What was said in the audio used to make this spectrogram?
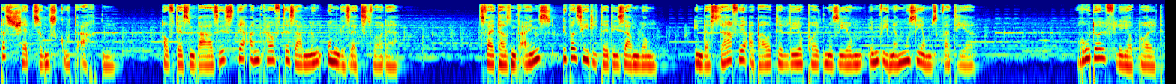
das Schätzungsgutachten, auf dessen Basis der Ankauf der Sammlung umgesetzt wurde. 2001 übersiedelte die Sammlung in das dafür erbaute Leopold-Museum im Wiener Museumsquartier. Rudolf Leopold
